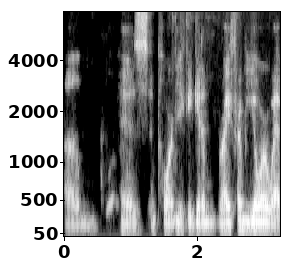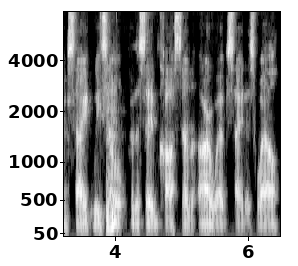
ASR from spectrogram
um, is important. You can get them right from your website. We sell mm-hmm. for the same cost on our website as well.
